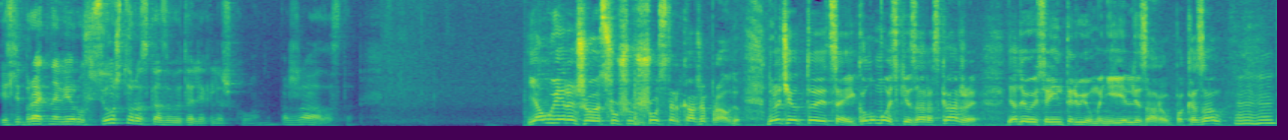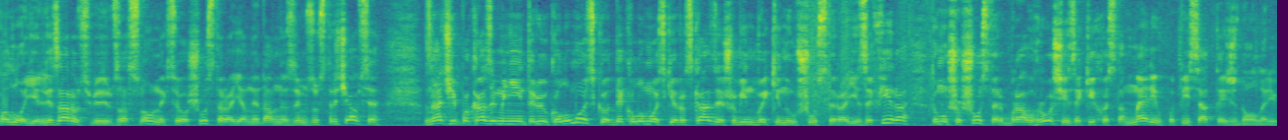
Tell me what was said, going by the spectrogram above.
если брать на веру все, что рассказывает Олег Ляшко, ну, пожалуйста. Я уверен, що Шу- Шу- Шустер каже правду. До речі, от е, цей Коломойський зараз каже, я дивився інтерв'ю, мені Єлізаров показав. Павло Єлізаров, співзасновник цього Шустера, я недавно з ним зустрічався. Значить, показує мені інтерв'ю Коломойського, де Коломойський розказує, що він викинув Шустера із ефіра, тому що Шустер брав гроші з якихось там мерів по 50 тисяч доларів.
